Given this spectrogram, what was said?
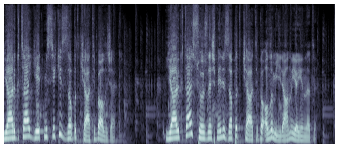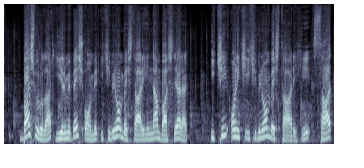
Yargıtay 78 zabıt katibi alacak. Yargıtay sözleşmeli zabıt katibi alım ilanı yayınladı. Başvurular 25.11.2015 tarihinden başlayarak 2.12.2015 tarihi saat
